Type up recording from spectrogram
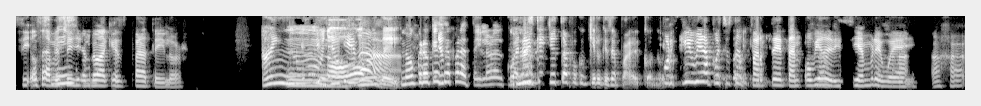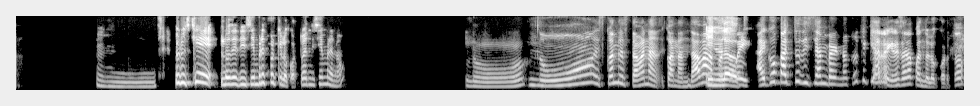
sí, o sea, me Sí. estoy yendo a que es para Taylor. Ay, no, Mm, yo no. No creo que Yo- sea para Taylor al Bueno, es que yo tampoco quiero que sea para el cono. ¿Por qué hubiera puesto esta parte tan obvia de diciembre, güey? Ajá. Mm, Pero es que lo de diciembre es porque lo cortó en diciembre, ¿no? No. No, es cuando estaban, a- cuando andaban. In porque, love. güey, I go back to December. No creo que quiera regresar a cuando lo cortó.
